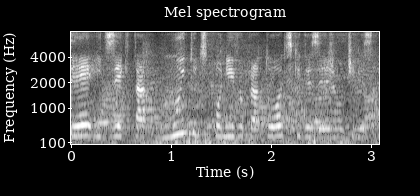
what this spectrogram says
e dizer que está muito disponível para todos que desejam utilizar.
